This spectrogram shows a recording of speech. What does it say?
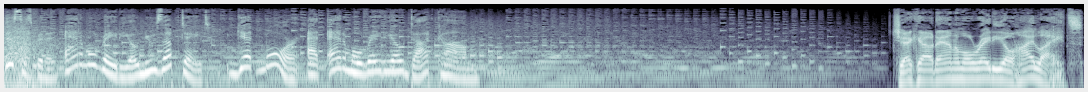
This has been an Animal Radio News Update. Get more at animalradio.com. Check out Animal Radio highlights,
